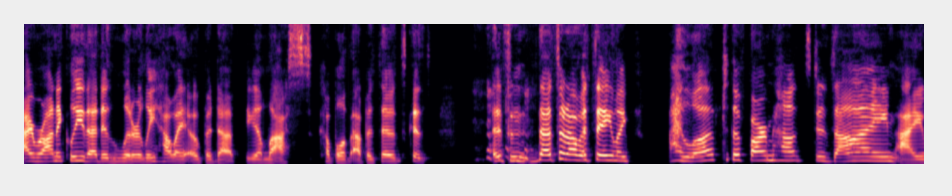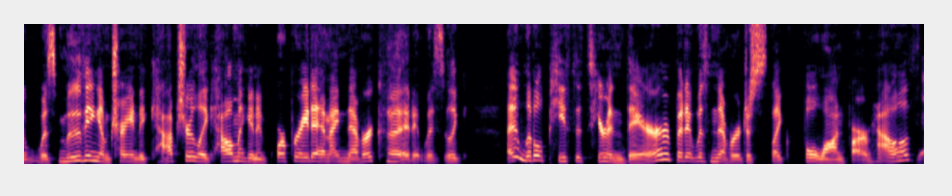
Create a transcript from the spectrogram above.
ironically, that is literally how I opened up the last couple of episodes because that's what I was saying. Like, I loved the farmhouse design. I was moving, I'm trying to capture, like, how am I going to incorporate it? And I never could. It was like, I had little pieces here and there, but it was never just like full on farmhouse. Yeah.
